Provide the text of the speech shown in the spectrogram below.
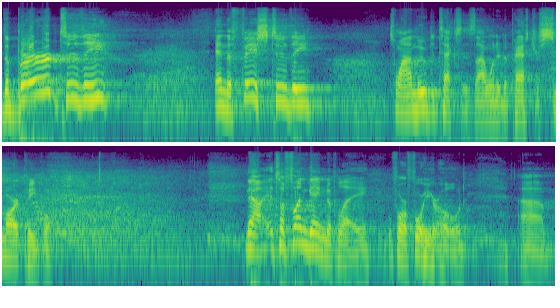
The bird to the, and the fish to the. That's why I moved to Texas. I wanted to pasture smart people. now, it's a fun game to play for a four year old. Um,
